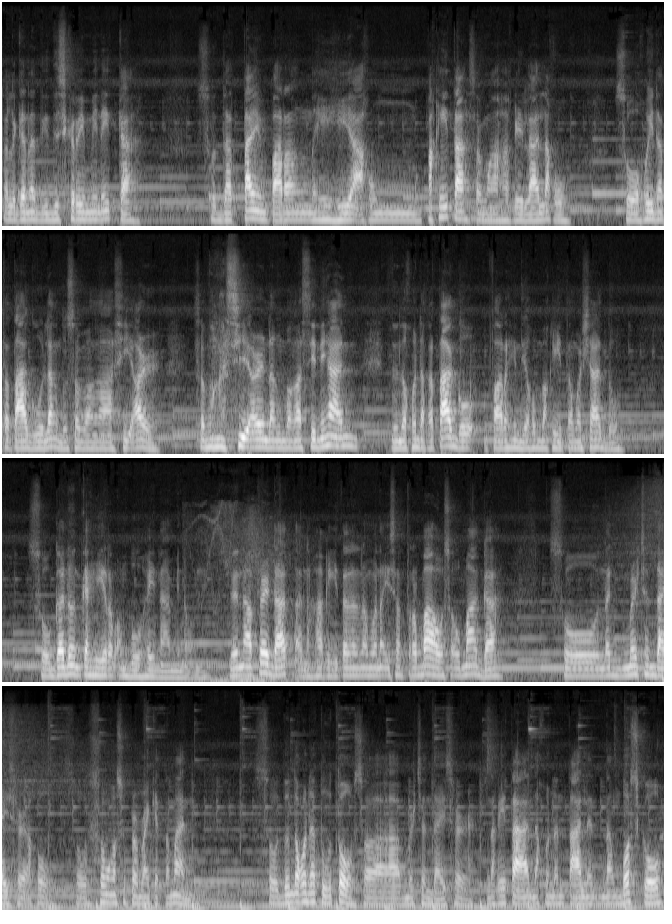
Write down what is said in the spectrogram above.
talaga na-discriminate ka. So that time, parang nahihiya akong pakita sa mga kakilala ko. So ako'y natatago lang doon sa mga CR. Sa mga CR ng mga sinihan, doon ako nakatago para hindi ako makita masyado. So ganun kahirap ang buhay namin noon. Then after that, ah, nakakita na naman ng isang trabaho sa umaga. So nag-merchandiser ako. So sa mga supermarket naman. So doon ako natuto sa merchandiser. Nakitaan ako ng talent ng boss ko.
